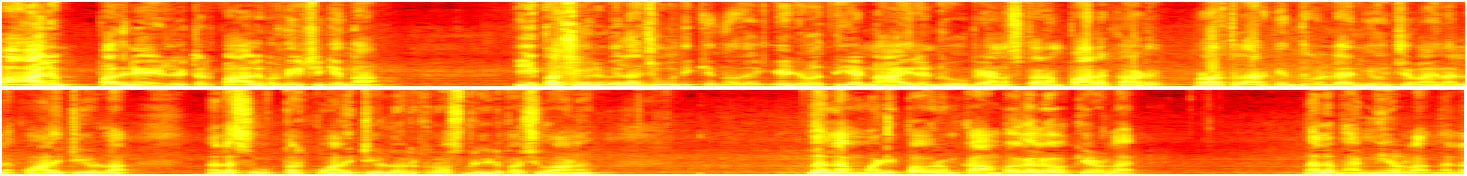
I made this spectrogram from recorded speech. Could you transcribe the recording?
പാലും പതിനേഴ് ലിറ്റർ പാൽ പ്രതീക്ഷിക്കുന്ന ഈ പശുവിന് വില ചോദിക്കുന്നത് എഴുപത്തി എണ്ണായിരം രൂപയാണ് സ്ഥലം പാലക്കാട്. വളർത്തുകാർക്ക് എന്തുകൊണ്ട് അനുയോജ്യമായ നല്ല ക്വാളിറ്റിയുള്ള നല്ല സൂപ്പർ ക്വാളിറ്റിയുള്ള ഒരു ക്രോസ് ബ്രീഡ് പശുവാണ്. നല്ല മടിപ്പവറും കാമ്പകലവും ഒക്കെയുള്ള നല്ല ഭംഗിയുള്ള നല്ല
